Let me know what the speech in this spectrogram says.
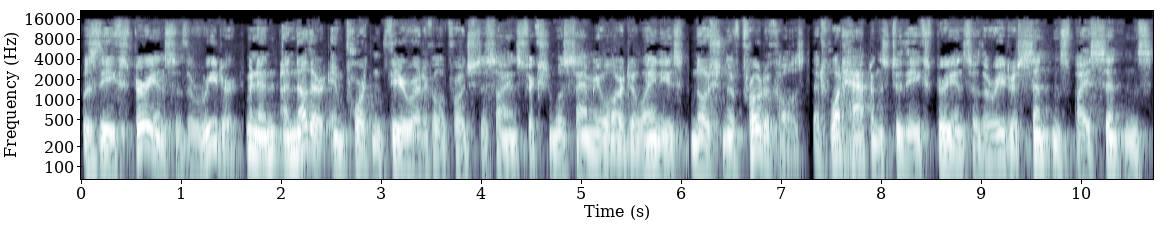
was the experience of the reader. I mean, an, another important theoretical approach to science fiction was Samuel R. Delany's notion of protocols, that what happens to the experience of the reader sentence by sentence,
